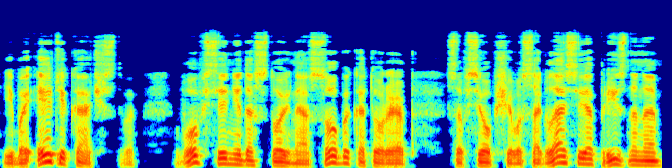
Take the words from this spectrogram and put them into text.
ибо эти качества вовсе недостойны особы, которая со всеобщего согласия признана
